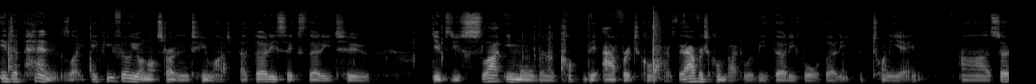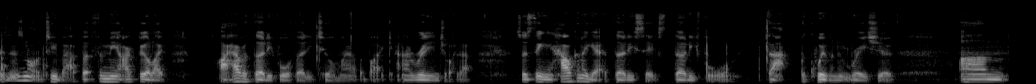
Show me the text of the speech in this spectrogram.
It depends. Like, if you feel you're not struggling too much, a 3632 gives you slightly more than the average compact. The average compact would be 34, 30, 28. Uh, so it's not too bad. But for me, I feel like I have a 34 32 on my other bike, and I really enjoy that. So I was thinking, how can I get a 36 34, that equivalent ratio? Um,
